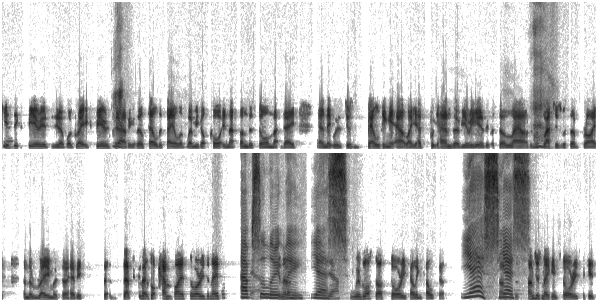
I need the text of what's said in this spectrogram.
kids' experiences, you know, what great experience they're Yeah. having. They'll tell the tale of when we got caught in that thunderstorm that day and it was just belting it out like you had to put your hands over your ears. It was so loud and the flashes were so bright and the rain was so heavy. That's, that's what campfire stories enable. Absolutely. Yes. We've lost our storytelling culture. Yes. I'm yes. Just, I'm just making stories for kids.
